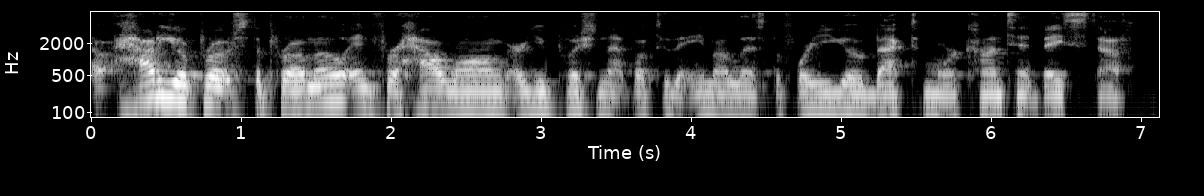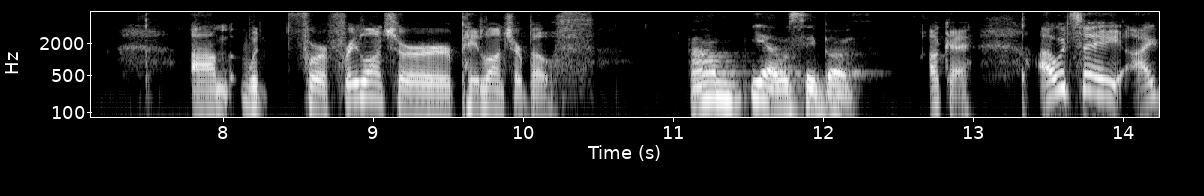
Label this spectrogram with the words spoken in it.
uh, how do you approach the promo and for how long are you pushing that book to the email list before you go back to more content based stuff? Um, would for a free launch or paid launch or both? Um, yeah, let's say both. Okay. I would say I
